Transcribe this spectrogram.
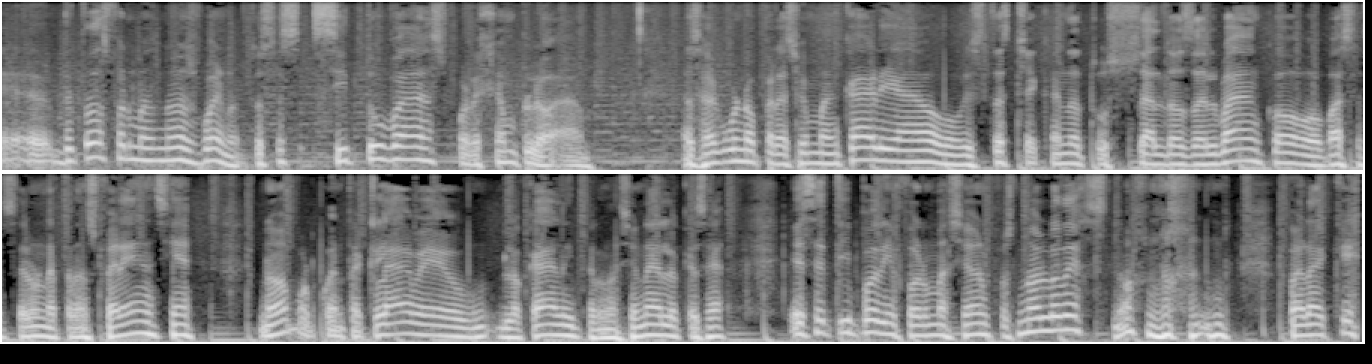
Eh, de todas formas, no es bueno. Entonces, si tú vas, por ejemplo, a hacer alguna operación bancaria o estás checando tus saldos del banco o vas a hacer una transferencia, ¿no? Por cuenta clave, local, internacional, lo que sea. Ese tipo de información, pues no lo des, ¿no? ¿Para qué?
